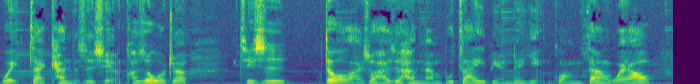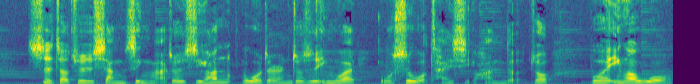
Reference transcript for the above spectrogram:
我也在看的这些人。可是我觉得，其实对我来说还是很难不在意别人的眼光。但我要试着去相信嘛，就是喜欢我的人，就是因为我是我才喜欢的，就不会因为我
